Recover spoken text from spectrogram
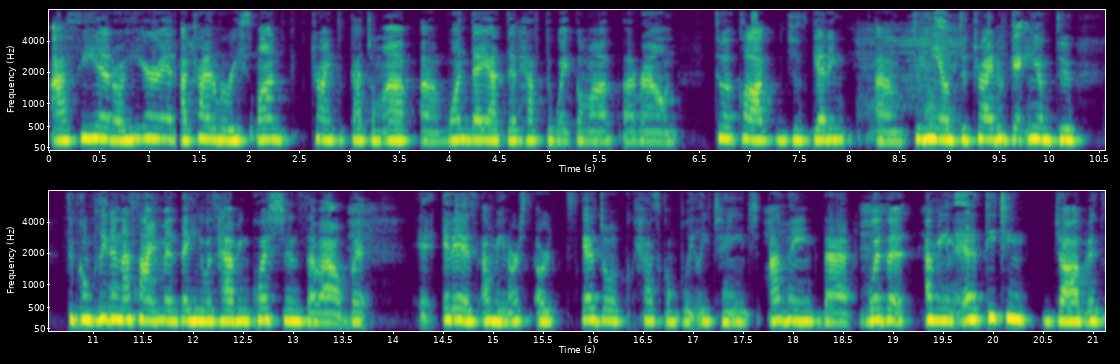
I see it or hear it, I try to respond, trying to catch him up. Um, one day I did have to wake him up around two o'clock, just getting um, to him to try to get him to to complete an assignment that he was having questions about, but it is. I mean our, our schedule has completely changed. I think that with it i mean a teaching job it's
